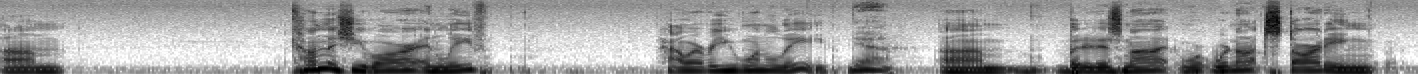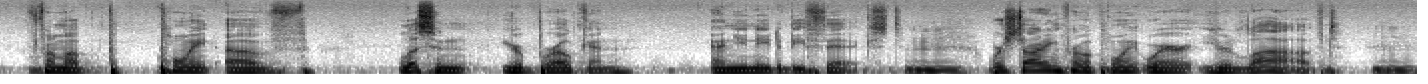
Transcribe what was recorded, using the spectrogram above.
Um, come as you are and leave however you want to leave. Yeah. Um, but it is not. We're, not starting from a point of, listen, you're broken, and you need to be fixed. Mm. We're starting from a point where you're loved, Mm.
